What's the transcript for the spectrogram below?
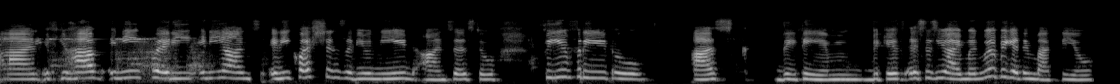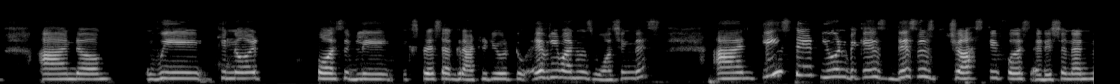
And if you have any query, any answer, any questions that you need answers to, feel free to ask the team because SSU IMUN will be getting back to you. And um, we cannot possibly express our gratitude to everyone who's watching this. And please stay tuned because this is just the first edition. And,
